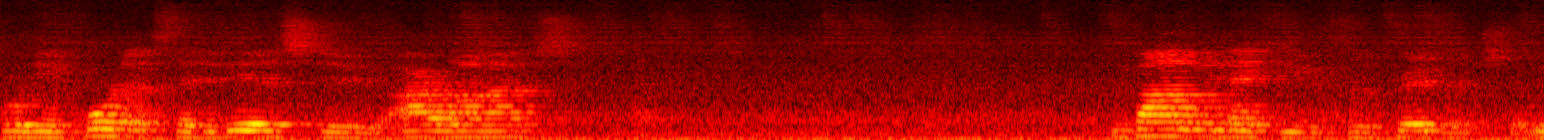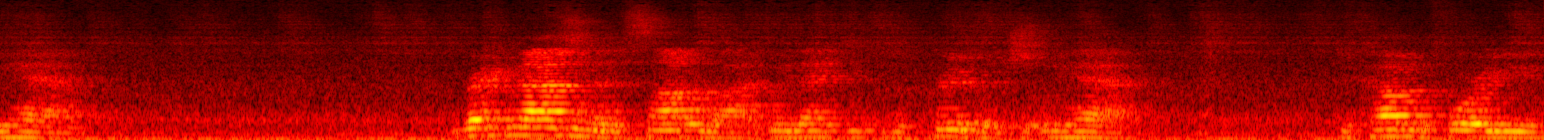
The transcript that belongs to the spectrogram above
for the importance that it is to our lives. And Father, we thank you for the privilege that we have. Recognizing that it's not a right, we thank you for the privilege that we have to come before you,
